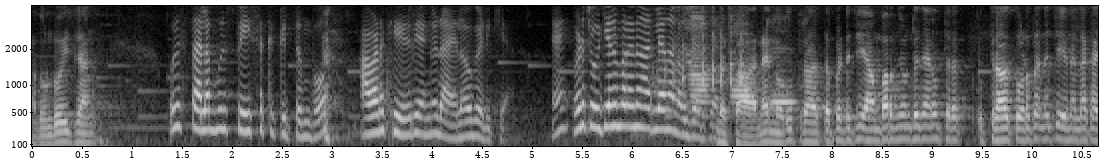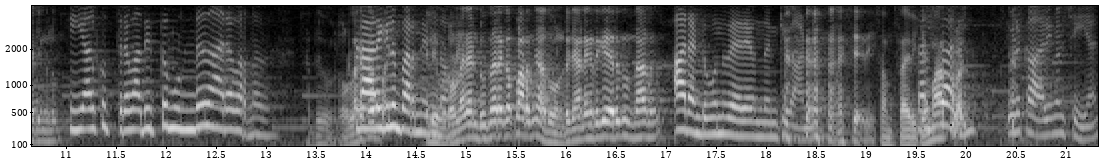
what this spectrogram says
അതുകൊണ്ട് ചോദിച്ചാണ് ഒരു സ്ഥലം ഒരു സ്പേസ് ഒക്കെ കിട്ടുമ്പോൾ അവിടെ കയറി അങ്ങ് ഡയലോഗ് അടിക്കുക. ഇവിടെ ചോദിക്കാനും പറയാനും ആരില്ലെന്നാണ് വിചാരിച്ചത് സാറിന് എന്നോട് ഉത്തരവാദിത്തപ്പെട്ട് ചെയ്യാൻ പറഞ്ഞുകൊണ്ട് ഞാൻ ഉത്തര ഉത്തരവാദിത്തോടെ തന്നെ ചെയ്യുന്ന എല്ലാ കാര്യങ്ങളും. ഇയാൾക്ക് ഉത്തരവാദിത്വം ഉണ്ട് ആരാ പറഞ്ഞത്? അത് ഇവിടെ ഇവിടെ ആരെങ്കിലും ഉള്ള പറഞ്ഞിരുന്നോ? ഇവിടെ ഉള്ള രണ്ടു നേരമൊക്കെ പറഞ്ഞു. അതുകൊണ്ട് ഞാൻ ഇങ്ങോട്ട് കയറി നിന്നാണ്. ആ രണ്ട് മൂന്ന് പേരെ ഒന്നും എനിക്ക് കാണാം ശരി. സംസാരിക്കാൻ മാത്രം. ഇവിടെ കാര്യങ്ങൾ ചെയ്യാൻ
